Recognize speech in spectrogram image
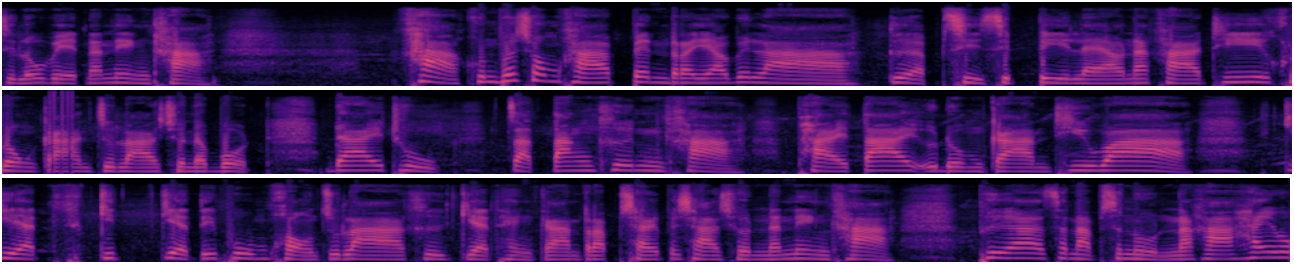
ซิโลเวทนั่นเองค่ะ ค่ะคุณผู้ชมคะเป็นระยะเวลาเกือบ 40 ปีแล้วนะคะ ที่โครงการจุฬาชนบทได้ถูกจัดตั้งขึ้นค่ะ ภายใต้อุดมการณ์ที่ว่า เกียรติเกียรติภูมิของจุฬาคือเกียรติแห่งการรับใช้ประชาชนนั่นเองค่ะ เพื่อสนับสนุนนะคะให้โอ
